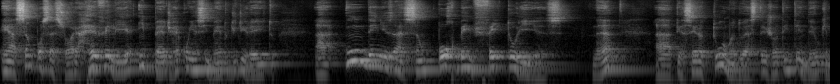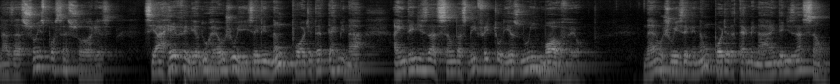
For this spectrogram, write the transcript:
Em ação possessória, a revelia impede reconhecimento de direito à indenização por benfeitorias. Né? A terceira turma do STJ entendeu que nas ações possessórias, se há revelia do réu, juiz ele não pode determinar a indenização das benfeitorias no imóvel né? O juiz ele não pode determinar a indenização,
